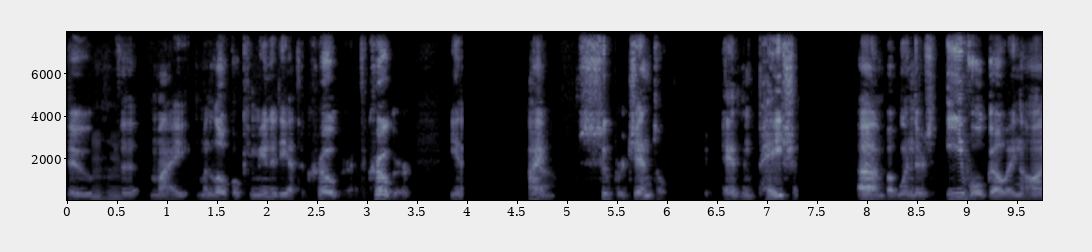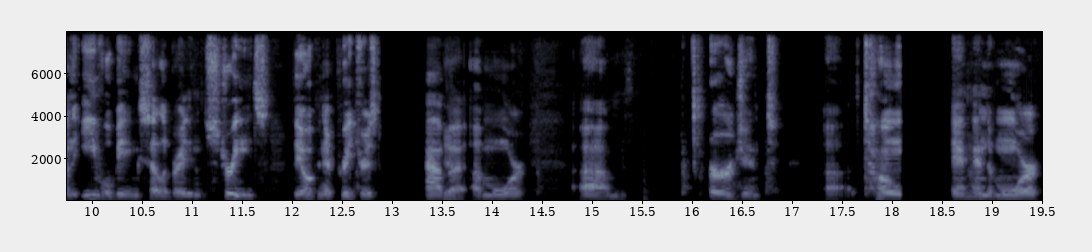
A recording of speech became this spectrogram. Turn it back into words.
to Mhm. the my my local community at the Kroger. At the Kroger, you know, I'm super gentle and, and patient. Um, Yeah. But when there's evil going on, evil being celebrated in the streets, the open air preachers have Yeah. a, a more um, urgent uh, tone and, Mm. and a more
